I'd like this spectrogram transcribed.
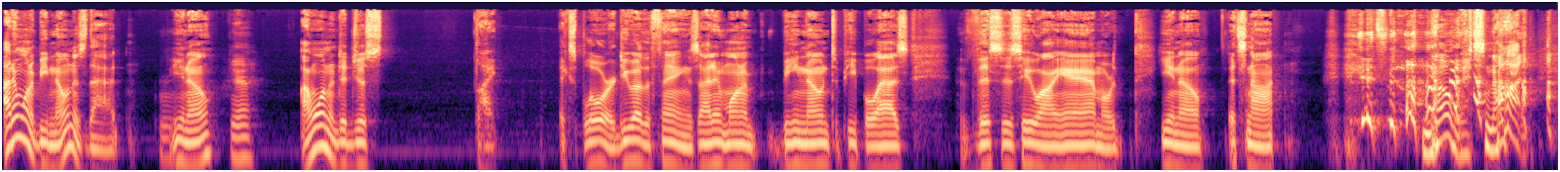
I don't want to be known as that, mm. you know? Yeah. I wanted to just like explore, do other things. I didn't want to be known to people as this is who I am or, you know, it's not. It's not. No, it's not.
